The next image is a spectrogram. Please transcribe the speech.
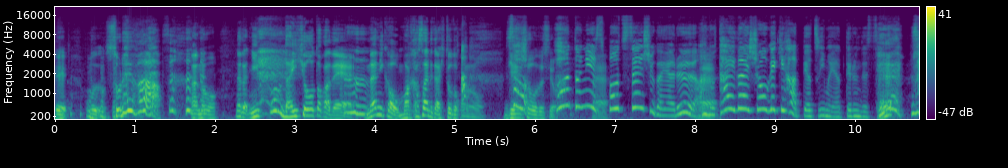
えもう それはあのなんか日本代表とかでうん。何かを任された人とかの現象ですよ。本当にスポーツ選手がやる、あええ。の対外衝撃波ってやつ今やってるんですよ。え そ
